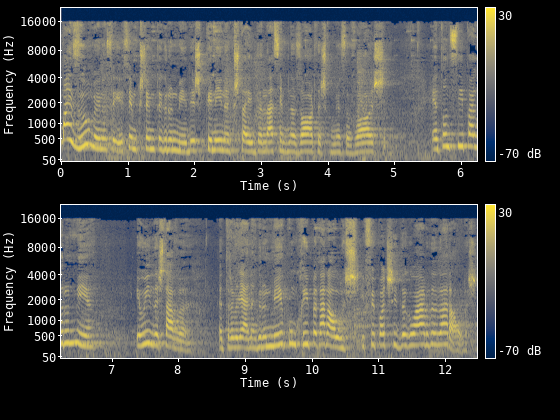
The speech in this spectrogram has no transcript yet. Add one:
Mais uma, eu não sei, eu sempre gostei muito de agronomia. Desde pequenina gostei de andar sempre nas hortas com meus avós. Então decidi para a agronomia. Eu ainda estava a trabalhar na agronomia, concorri para dar aulas e fui para o Distrito da Guarda dar aulas.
